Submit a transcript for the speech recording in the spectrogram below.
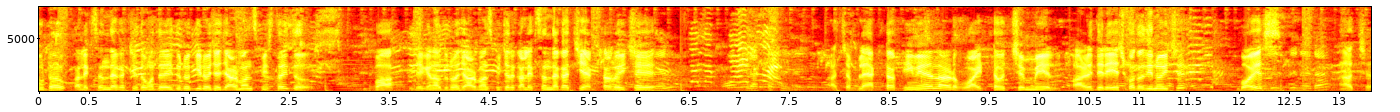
দুটো কালেকশন দেখাচ্ছি তোমাদের। এই দুটো কি রয়েছে? জার্মান স্পিচ তাই তো? বাহ দেখে না দুটো জার্মান স্পিচের কালেকশন দেখাচ্ছি। একটা রয়েছে আচ্ছা ব্ল্যাকটা ফিমেল আর হোয়াইটটা হচ্ছে মেল আর এদের এজ কতদিন হয়েছে? বয়স? আচ্ছা।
